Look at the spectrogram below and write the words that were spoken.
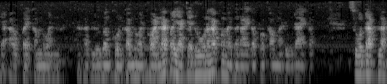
จะเอาไปคำนวณ นะครับ หรือบางคนคำนวณก่อนแล้วก็อยากจะดูนะครับก็ไม่เป็นไรครับก็เข้ามาดูได้ครับ สูตรดับหลัก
